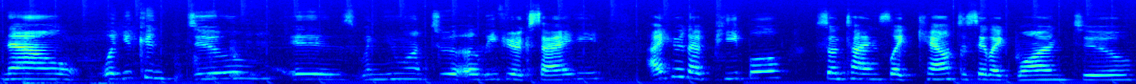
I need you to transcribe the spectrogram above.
Now, what you can do is when you want to uh, alleviate your anxiety, I hear that people sometimes like count to say like one, two,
